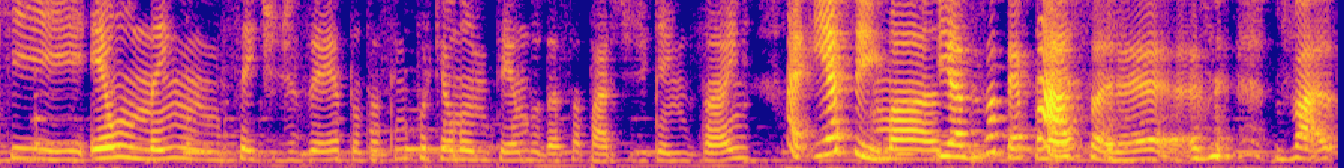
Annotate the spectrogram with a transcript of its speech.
que eu nem sei te dizer tanto assim, porque eu não entendo dessa parte de game design, É, e assim, mas e às vezes até passa, né? Vá-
